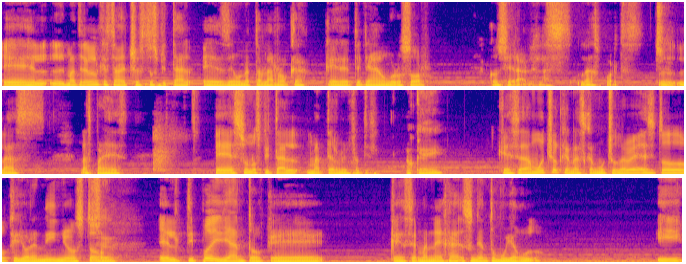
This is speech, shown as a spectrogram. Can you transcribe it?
El, material en el que estaba hecho este hospital es de una tabla roca que tenía un grosor considerable, las, las puertas, las, las paredes. Es un hospital materno-infantil. Ok. que se da mucho, que nazcan muchos bebés y todo, que lloren niños, todo. Sí. El tipo de llanto que, que se maneja es un llanto muy agudo. Y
